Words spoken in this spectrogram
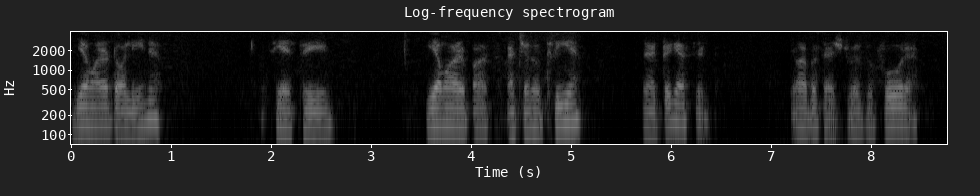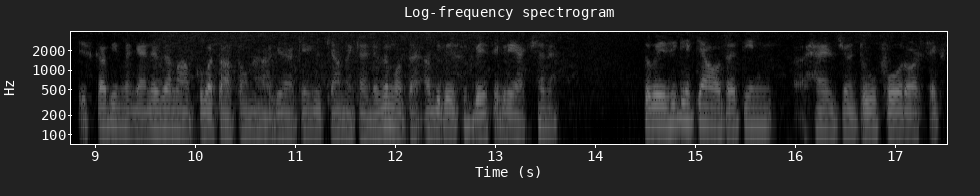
ये हमारा टॉलिन है सी एच थ्री ये हमारे पास एच एन ओ थ्री है नाइट्रिक एसिड हमारे पास H two S O four है। इसका भी मैकेनिज़्म आपको बताता हूँ मैं आगे आके कि क्या मैकेनिज़्म होता है। अभी तो इसमें बेसिक रिएक्शन है। तो बेसिकली क्या होता है, तीन हेड जो है टू फोर और सिक्स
